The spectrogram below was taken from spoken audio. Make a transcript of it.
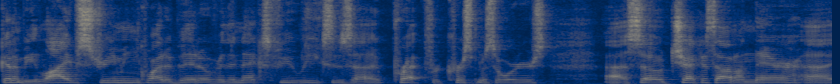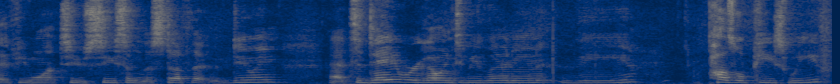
Going to be live streaming quite a bit over the next few weeks as a prep for Christmas orders. so check us out on there if you want to see some of the stuff that we're doing. today we're going to be learning the puzzle piece weave.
